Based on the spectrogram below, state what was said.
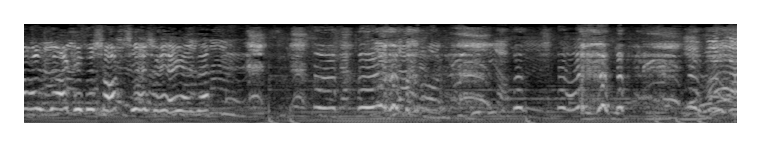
আমার যা কিছু সব শেষ হয়ে গেছে। Yeah.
